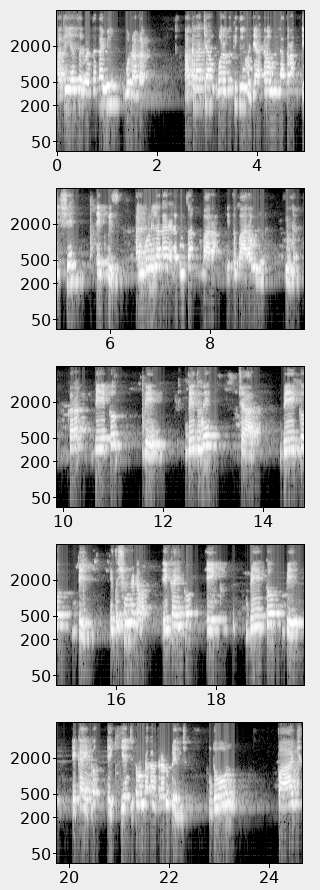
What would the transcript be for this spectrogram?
आता या सर्वांचा काय होईल? गुणाकार. अकराच्या वर्ग किती म्हणजे अकरा गुणिले अकरा एकशे एकवीस. आणि गुणिला काय राहिला तुमचा? बारा. इथं बारा गुणिला. करा. बे एक बे. बे दुने चार. बे एक बे. इथं शून्य ठेवा. एका एक एक बे एक बे. एका एक एक. यांची करून टाका मित्रांनो बेरीज. दोन पाच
